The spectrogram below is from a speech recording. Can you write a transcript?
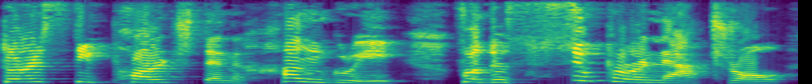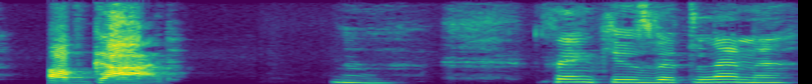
thirsty, parched, and hungry for the supernatural of God? Mm. Thank you, Svetlana.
